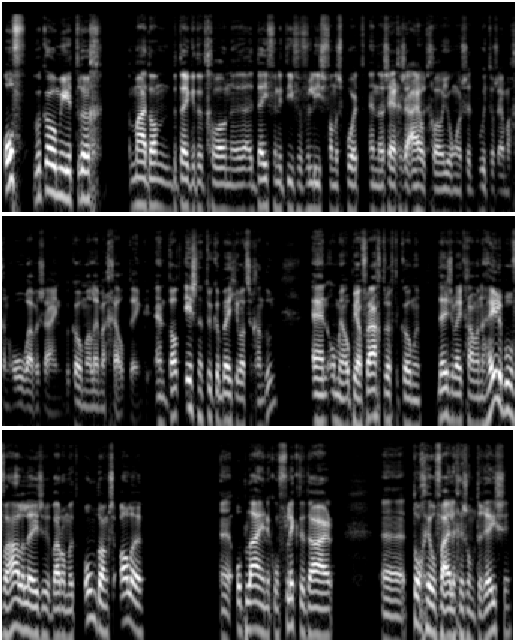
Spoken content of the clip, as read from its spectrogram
of we komen hier terug, maar dan betekent het gewoon uh, het definitieve verlies van de sport. En dan zeggen ze eigenlijk gewoon, jongens, het boeit ons helemaal geen hol waar we zijn. We komen alleen maar geld denken. En dat is natuurlijk een beetje wat ze gaan doen. En om op jouw vraag terug te komen, deze week gaan we een heleboel verhalen lezen waarom het ondanks alle opleidende conflicten daar toch heel veilig is om te racen.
